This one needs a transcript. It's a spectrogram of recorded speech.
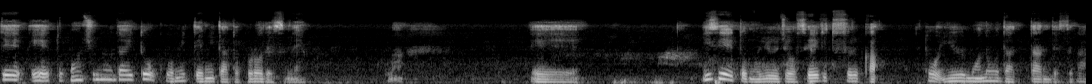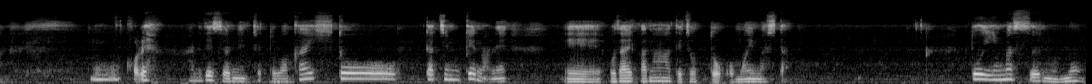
で、えっ、ー、と、今週のお題トークを見てみたところですね、まあ、えー、異性との友情を成立するかというものだったんですが、うん、これ、あれですよね、ちょっと若い人たち向けのね、え、お題かなってちょっと思いました。と言いますのも、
